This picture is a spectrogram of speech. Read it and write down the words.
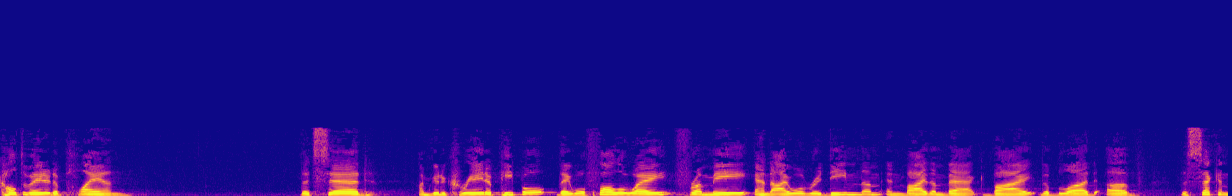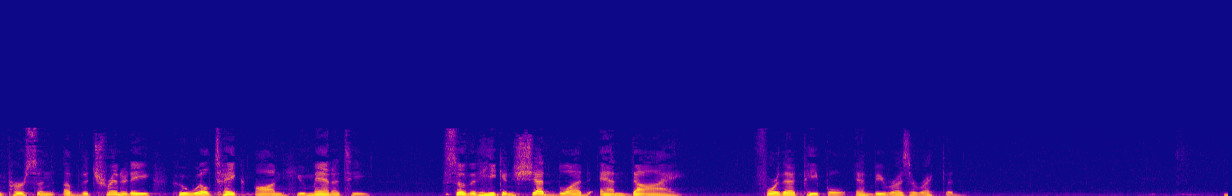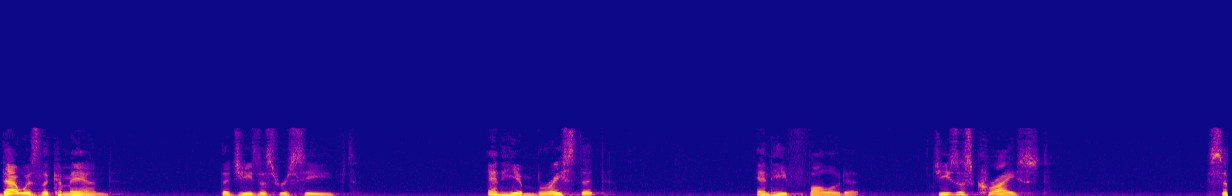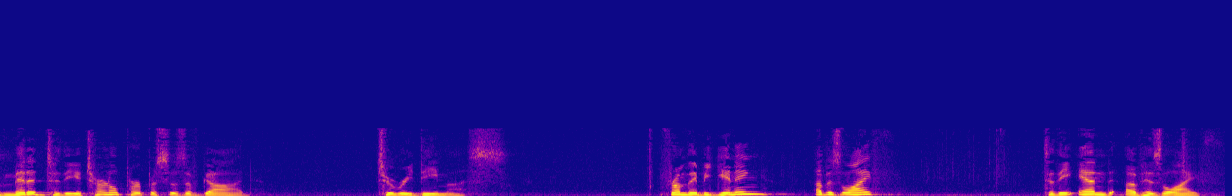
cultivated a plan that said, I'm going to create a people, they will fall away from me, and I will redeem them and buy them back by the blood of the second person of the Trinity who will take on humanity so that he can shed blood and die for that people and be resurrected. That was the command that Jesus received. And he embraced it and he followed it. Jesus Christ submitted to the eternal purposes of God to redeem us. From the beginning of his life to the end of his life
